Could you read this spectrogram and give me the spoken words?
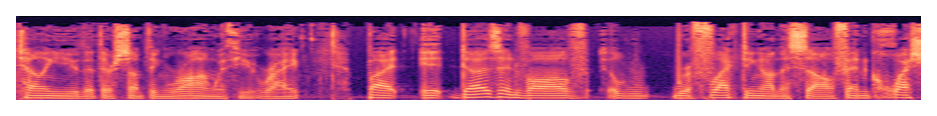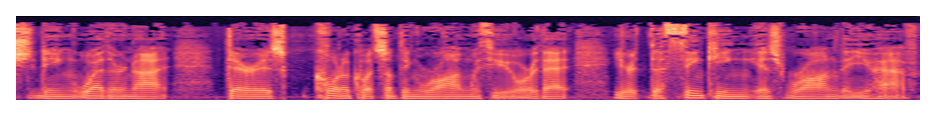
telling you that there's something wrong with you, right? But it does involve reflecting on the self and questioning whether or not there is quote unquote something wrong with you or that the thinking is wrong that you have.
